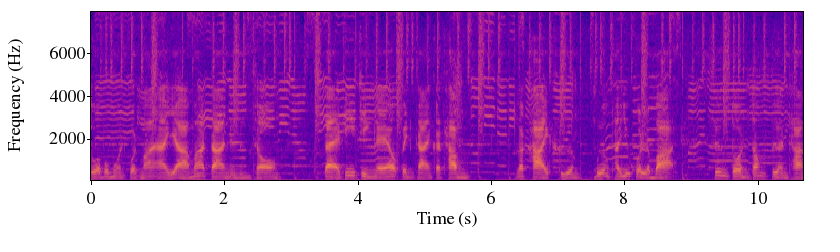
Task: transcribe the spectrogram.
ตัวประมวลกฎหมายอาญามาตรา 112 แต่ที่จริงแล้วเป็นการกระทำละขายเคืองเบื้องพยุคนบาท ซึ่งตนต้องเตือนทาง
